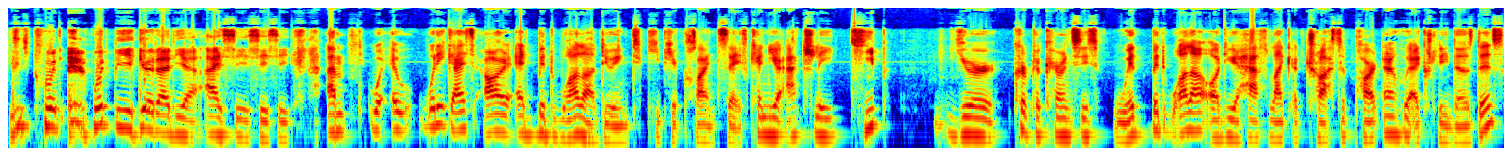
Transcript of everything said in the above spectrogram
Would would be a good idea. I see, see, see. Um, what, uh, what do you guys are at Bitwala doing to keep your clients safe? Can you actually keep your cryptocurrencies with Bitwala, or do you have like a trusted partner who actually does this?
